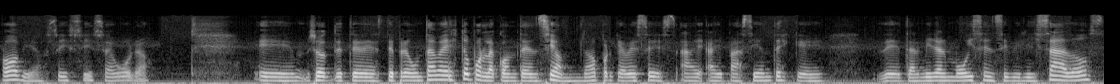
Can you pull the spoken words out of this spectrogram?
obvio, sí, sí, seguro. Eh, yo te, te, preguntaba esto por la contención, ¿no? Porque a veces hay, hay pacientes que terminan muy sensibilizados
